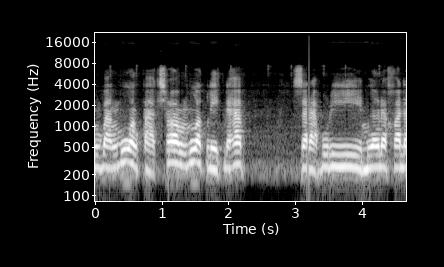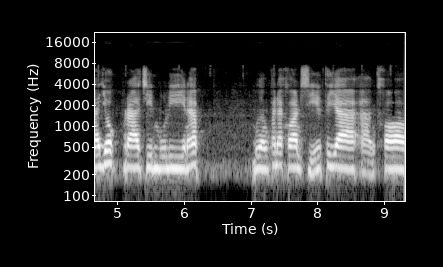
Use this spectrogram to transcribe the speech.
งวังม่วง ปากช่องมวกเหล็กนะครับ สระบุรี เมืองนครนายก ปราจีนบุรีนะครับ เมืองพระนครศรีอยุธยา อ่างทอง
